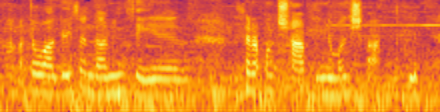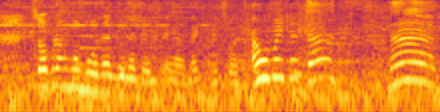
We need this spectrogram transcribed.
Nakakatawa guys, ang daming sale. Sarap mag-shopping na mag-shopping. Sobrang mumura nila guys. Ayan, like this one. Oh my God, Dad! Dad!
